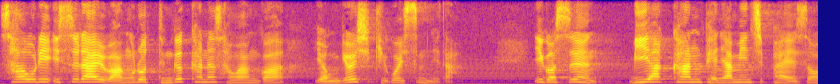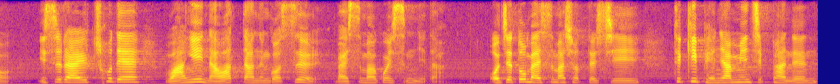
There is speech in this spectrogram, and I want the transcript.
사울이 이스라엘 왕으로 등극하는 상황과 연결시키고 있습니다. 이것은 미약한 베냐민 지파에서 이스라엘 초대 왕이 나왔다는 것을 말씀하고 있습니다. 어제도 말씀하셨듯이 특히 베냐민 지파는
